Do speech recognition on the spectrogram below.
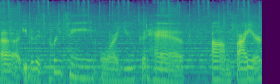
uh, either this preteen or you could have um, fire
